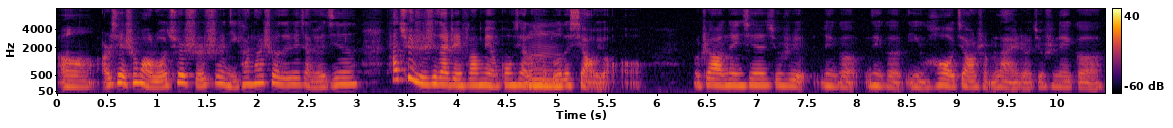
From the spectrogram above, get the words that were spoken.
嗯，而且圣保罗确实是你看他设的这些奖学金，他确实是在这方面贡献了很多的校友。我知道那些就是那个那个影后叫什么来着，就是那个。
